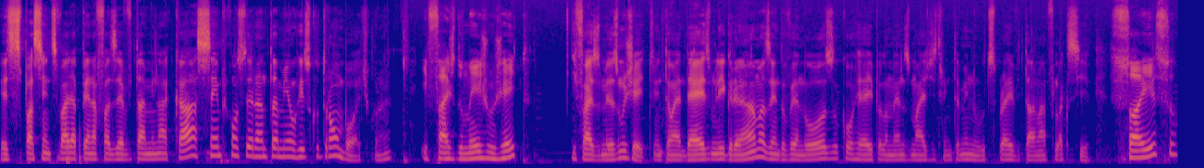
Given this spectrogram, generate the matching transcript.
Esses pacientes vale a pena fazer a vitamina K, sempre considerando também o risco trombótico, né? E faz do mesmo jeito? E faz do mesmo jeito. Então é 10 miligramas endovenoso, correr aí pelo menos mais de 30 minutos para evitar a anafilaxia. Só isso?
